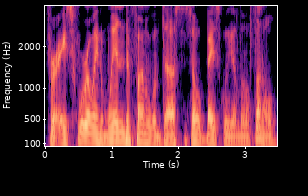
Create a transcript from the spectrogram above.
for a swirling wind funnel of dust. And so basically a little funnel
